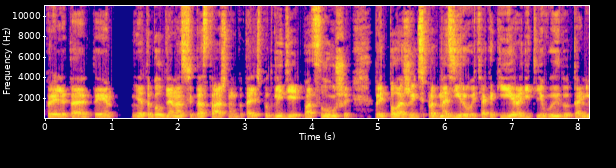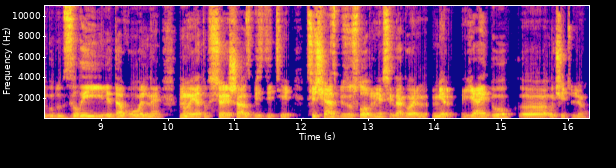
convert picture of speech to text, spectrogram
прилетают. И это было для нас всегда страшно. Мы пытались подглядеть, подслушать, предположить, спрогнозировать, а какие родители выйдут, они будут злые или довольны. Ну, и это все решалось без детей. Сейчас, безусловно, я всегда говорю, Мир, я иду к э, учителю.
